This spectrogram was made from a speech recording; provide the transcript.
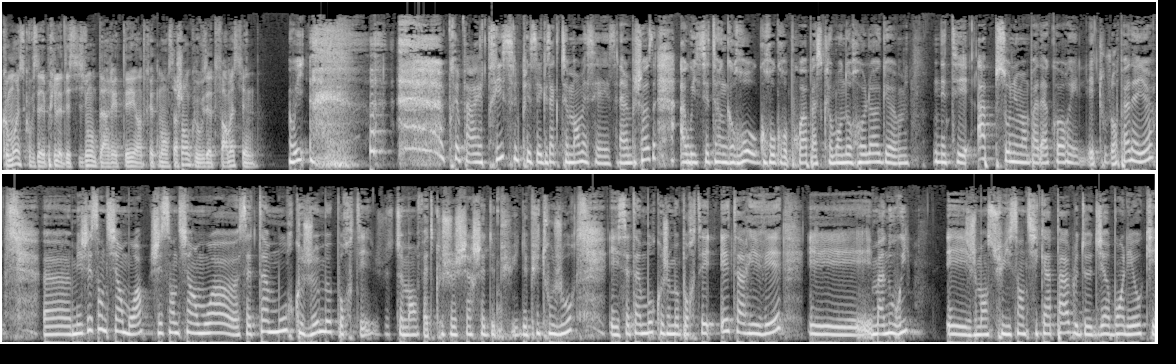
comment est-ce que vous avez pris la décision d'arrêter un traitement sachant que vous êtes pharmacienne? Oui préparatrice, plus exactement, mais c'est la même chose. Ah oui, c'est un gros, gros, gros poids parce que mon neurologue euh, n'était absolument pas d'accord, il est toujours pas d'ailleurs. Euh, mais j'ai senti en moi, j'ai senti en moi euh, cet amour que je me portais, justement en fait, que je cherchais depuis depuis toujours. Et cet amour que je me portais est arrivé et m'a nourri. Et je m'en suis sentie capable de dire bon allez ok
